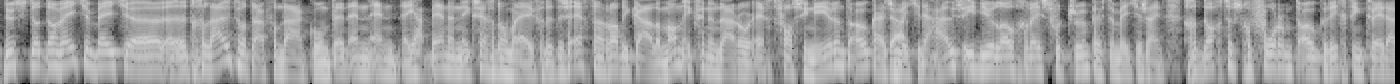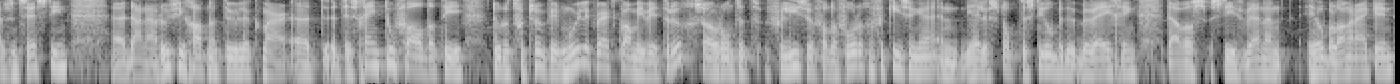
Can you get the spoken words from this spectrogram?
Dus dat, dan weet je een beetje eh, het geluid wat daar vandaan komt. En, en, en ja, Bannon, ik zeg het nog maar even. Dat is echt een radicale man. Ik vind hem daardoor echt fascinerend ook. Hij is Ja. een beetje de huisideoloog geweest voor Trump. Heeft een beetje zijn gedachten gevormd, ook richting 2016. Eh, daarna ruzie gehad natuurlijk. Maar eh, het is geen toeval dat hij, toen het voor Trump weer moeilijk werd, kwam hij weer terug. Zo rond het verliezen van de vorige verkiezingen. En die hele stop de stiel beweging. Daar was Steve Bannon heel belangrijk in.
